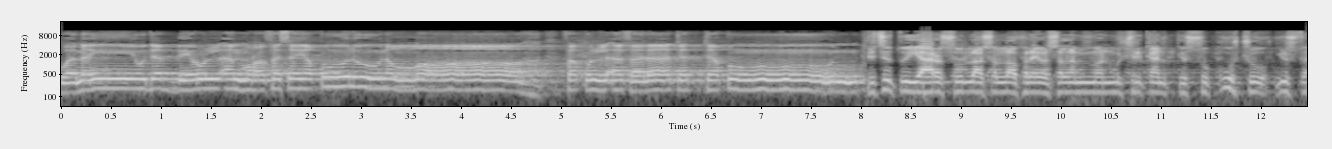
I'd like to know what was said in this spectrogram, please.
ومن يدبر الأمر فسيقولون الله فقل أفلا تتقون؟ پرژھو تھی یا رسول اللہ صلی اللہ علیہ وسلم یمن مشرکن کہ سہ کس اس تہ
